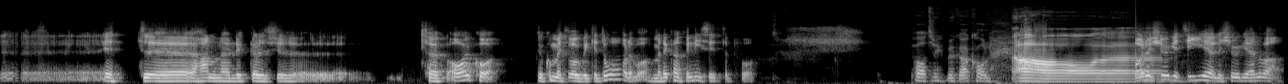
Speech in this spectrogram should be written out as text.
eh, ett... Eh, han lyckades ju eh, ta upp AIK. Jag kommer inte ihåg vilket år det var, men det kanske ni sitter på. Patrik brukar ha koll. Ja, Var det 2010 eller 2011?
